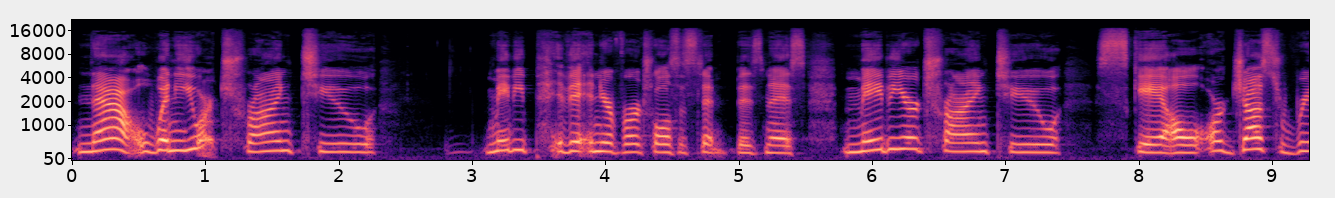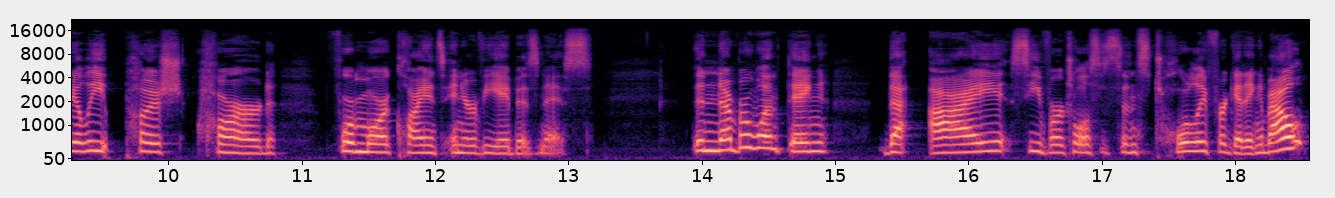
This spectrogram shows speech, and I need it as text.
Now, when you are trying to maybe pivot in your virtual assistant business. Maybe you're trying to scale or just really push hard for more clients in your VA business. The number one thing that I see virtual assistants totally forgetting about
